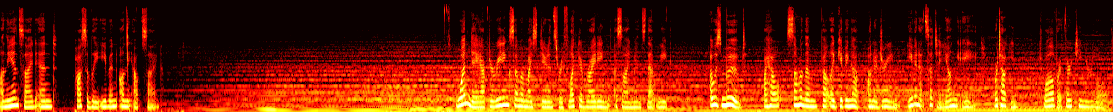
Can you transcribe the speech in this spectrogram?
on the inside and possibly even on the outside. One day, after reading some of my students' reflective writing assignments that week, I was moved by how some of them felt like giving up on a dream, even at such a young age. We're talking 12 or 13 years old.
